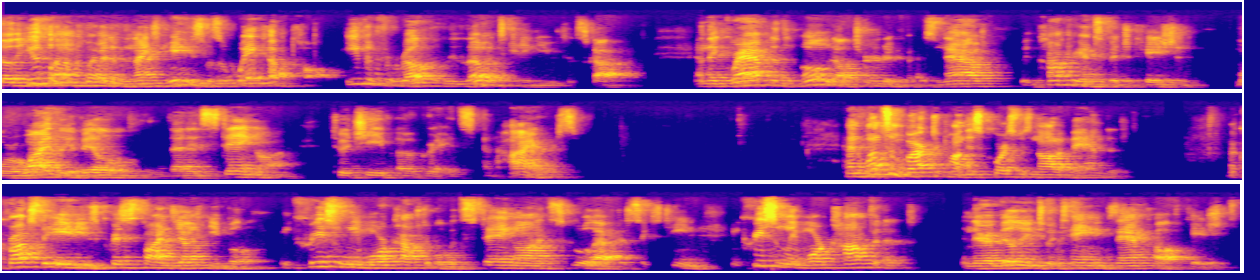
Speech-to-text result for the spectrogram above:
So the youth unemployment of the 1980s was a wake-up call, even for relatively low-attaining youth in Scotland. And they grabbed at the only alternative that was now, with comprehensive education, more widely available to them, that is, staying on to achieve O grades and Highers. And once embarked upon, this course was not abandoned. Across the 80s, Chris finds young people increasingly more comfortable with staying on at school after 16, increasingly more confident in their ability to attain exam qualifications,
